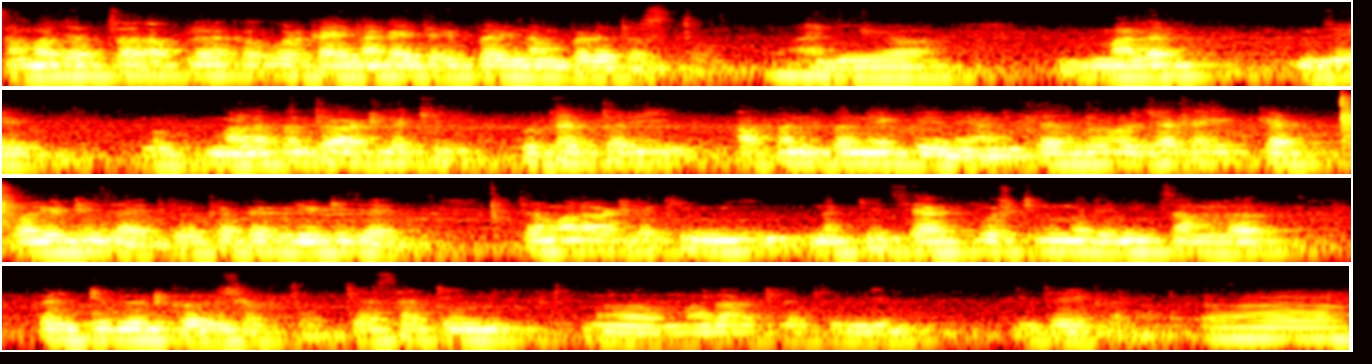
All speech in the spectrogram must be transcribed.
समाजाचा आपल्यावर काही ना काहीतरी परिणाम पडत असतो. आणि अ, मला म्हणजे मग मला पण ते वाटलं की कुठंतरी आपण पण एक देणे आणि त्याचबरोबर ज्या काही कॅप क्वालिटीज आहेत किंवा कॅपेबिलिटीज आहेत त्या मला वाटलं की मी नक्कीच ह्या गोष्टींमध्ये मी चांगलं कंट्रीब्यूट करू शकतो. त्यासाठी मला वाटलं की मी इथे हे करावं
